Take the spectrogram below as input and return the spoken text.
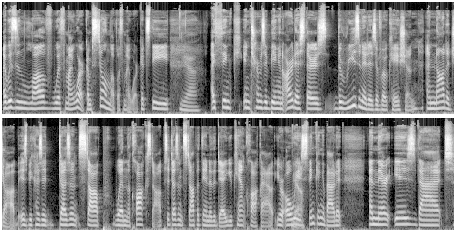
I was in love with my work. I'm still in love with my work. It's the Yeah. I think in terms of being an artist, there's the reason it is a vocation and not a job is because it doesn't stop when the clock stops. It doesn't stop at the end of the day. You can't clock out. You're always Yeah. thinking about it. And there is that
